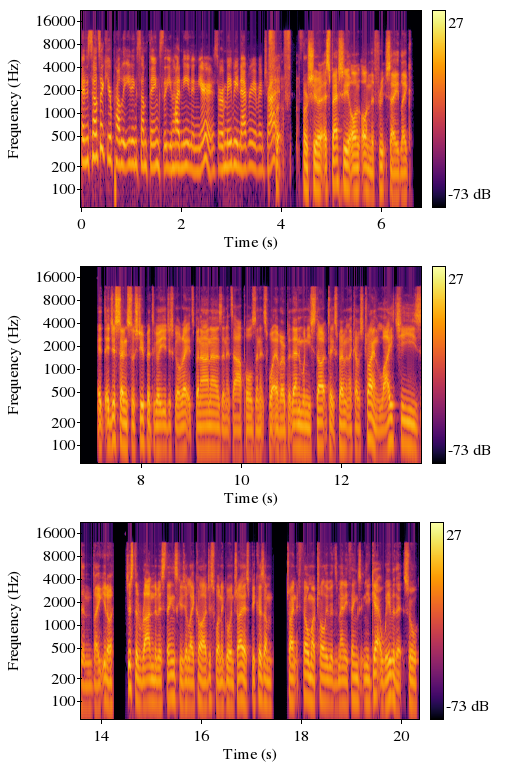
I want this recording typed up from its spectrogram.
and it sounds like you're probably eating some things that you hadn't eaten in years or maybe never even tried. For, for, sure, especially on, on the fruit side. Like it, it just sounds so stupid to go, you just go, right, it's bananas and it's apples and it's whatever. But then when you start to experiment, like I was trying lychees and like, you know, just the randomest things because you're like, oh, I just want to go and try this because I'm trying to fill my trolley with as many things and you get away with it. So,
